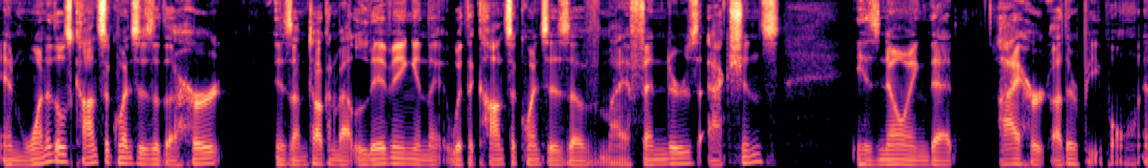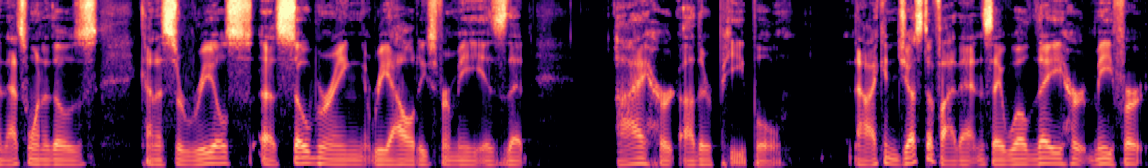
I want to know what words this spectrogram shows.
And one of those consequences of the hurt is I'm talking about living in the with the consequences of my offenders' actions is knowing that I hurt other people. And that's one of those kind of surreal, uh, sobering realities for me is that I hurt other people. Now I can justify that and say, well, they hurt me for.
